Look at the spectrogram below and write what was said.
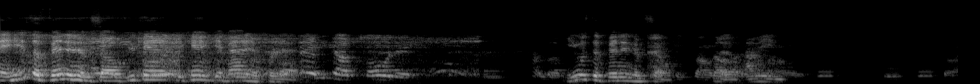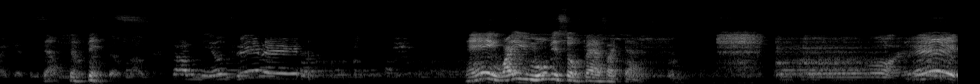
hey, he's defending himself. You can't, you can't get mad at him for that. He got folded. He was defending himself. So I mean, So I guess I'm self-defense. Follow me on Twitter. Hey, why are you moving so fast like that? Oh, heck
